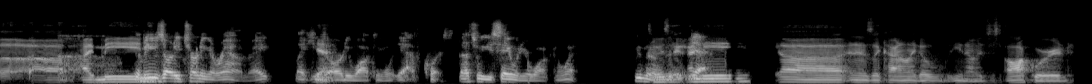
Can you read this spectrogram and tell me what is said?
uh, "I mean, I mean, he was already turning around, right? Like he was Yeah. already walking away. Yeah, of course. That's what you say when you're walking away. We've been So he's like, there. I yeah. mean, uh, and it was like kind of like a, you know, it's just awkward.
